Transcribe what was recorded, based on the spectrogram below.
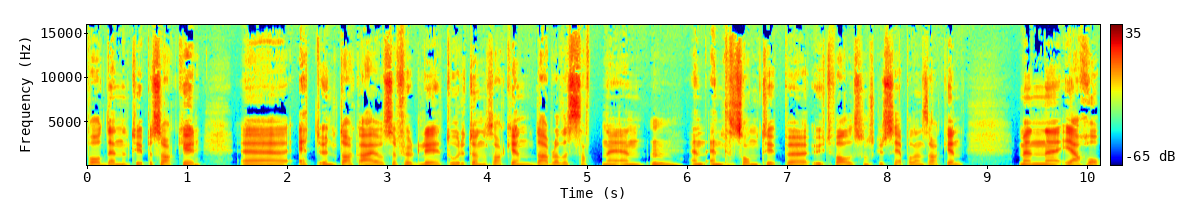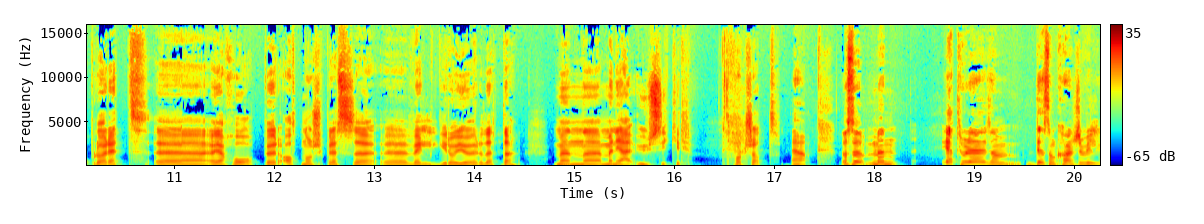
på denne type saker. Uh, et unntak er jo selvfølgelig Tore Tønne-saken. Da ble det satt ned en, mm. en, en, sånn type utvalg som skulle se på den saken. Men uh, jeg håper du har rett. og jeg håper at norsk presse velger å gjøre dette. Men, men, jeg er usikker fortsatt. Ja, altså, men jeg tror det, er, liksom, det som kanskje vil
